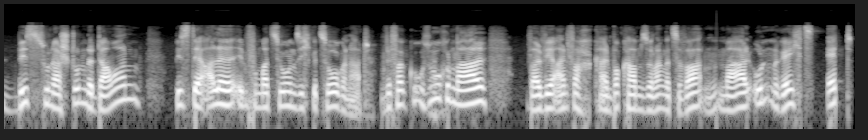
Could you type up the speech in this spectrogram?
bis zu einer Stunde dauern, bis der alle Informationen sich gezogen hat. Wir versuchen mal, weil wir einfach keinen Bock haben, so lange zu warten, mal unten rechts Add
